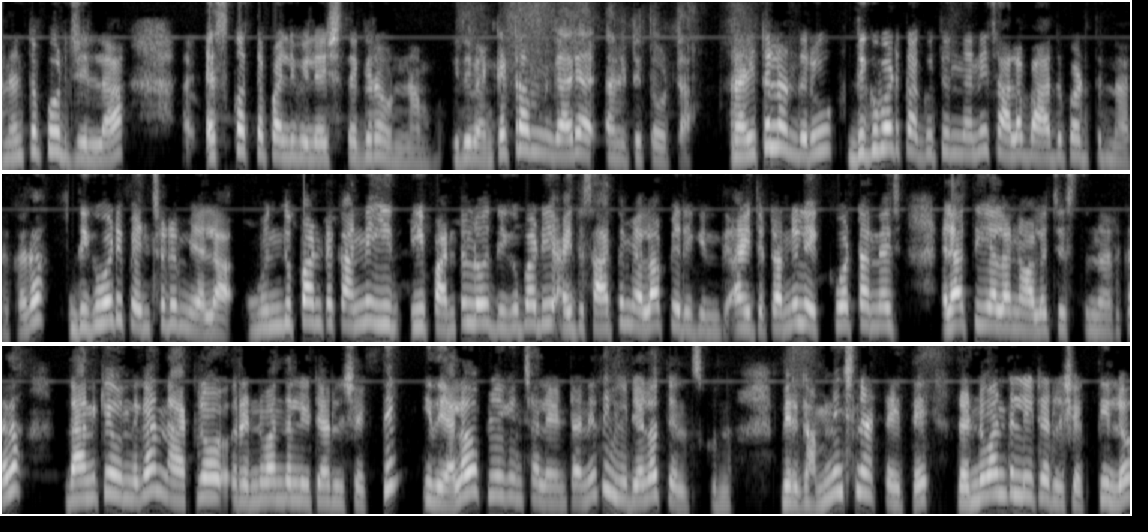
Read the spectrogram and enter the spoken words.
అనంతపూర్ జిల్లా ఎస్ కొత్తపల్లి విలేజ్ దగ్గర ఉన్నాము. ఇది వెంకటరమణ గారి అరటి తోట. రైతులందరూ దిగుబడి తగ్గుతుందని చాలా బాధపడుతున్నారు కదా. దిగుబడి పెంచడం ఎలా? ముందు పంట కన్నా ఈ ఈ పంటలో దిగుబడి ఐదు శాతం ఎలా పెరిగింది? ఐదు టన్నులు ఎక్కువ టన్నేజ్ ఎలా తీయాలని ఆలోచిస్తున్నారు కదా? దానికే ఉందిగా నాకులో రెండు వందల లీటర్ల శక్తి ఇది ఎలా ఉపయోగించాలి ఏంటి అనేది వీడియోలో తెలుసుకుందాం. మీరు గమనించినట్టయితే రెండు వందల లీటర్ల శక్తిలో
